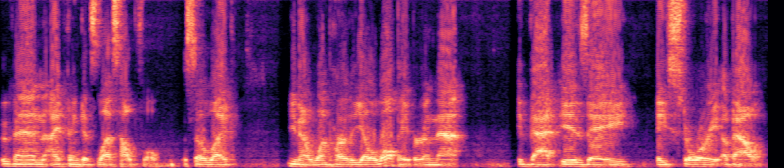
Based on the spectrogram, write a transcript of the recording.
then I think it's less helpful. So like, you know, one part of the yellow wallpaper and that that is a a story about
